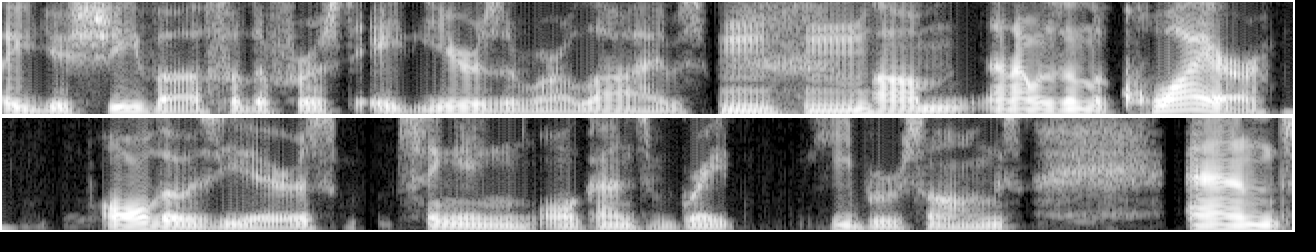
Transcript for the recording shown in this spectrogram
a yeshiva for the first eight years of our lives. hmm Um, and I was in the choir all those years, singing all kinds of great Hebrew songs. And,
